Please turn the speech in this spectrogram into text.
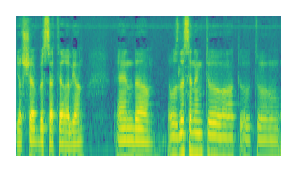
Yoshev Besater Elyon, and uh, I was listening to uh, to to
